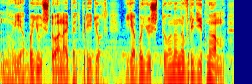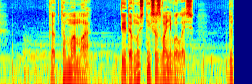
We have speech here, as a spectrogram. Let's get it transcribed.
Но я боюсь, что она опять придет. Я боюсь, что она навредит нам. Как там мама? Ты давно с ней созванивалась? Д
